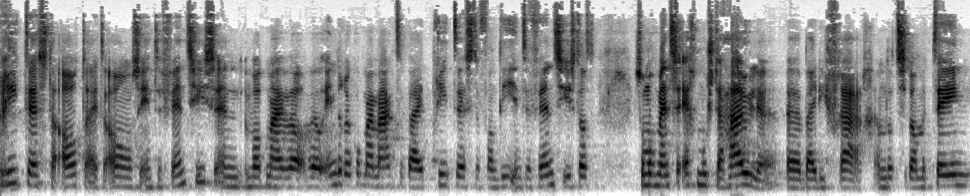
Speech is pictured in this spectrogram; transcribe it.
pre-testen altijd al onze interventies. En wat mij wel, wel indruk op mij maakte bij het pre-testen van die interventie, is dat sommige mensen echt moesten huilen uh, bij die vraag. Omdat ze dan meteen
